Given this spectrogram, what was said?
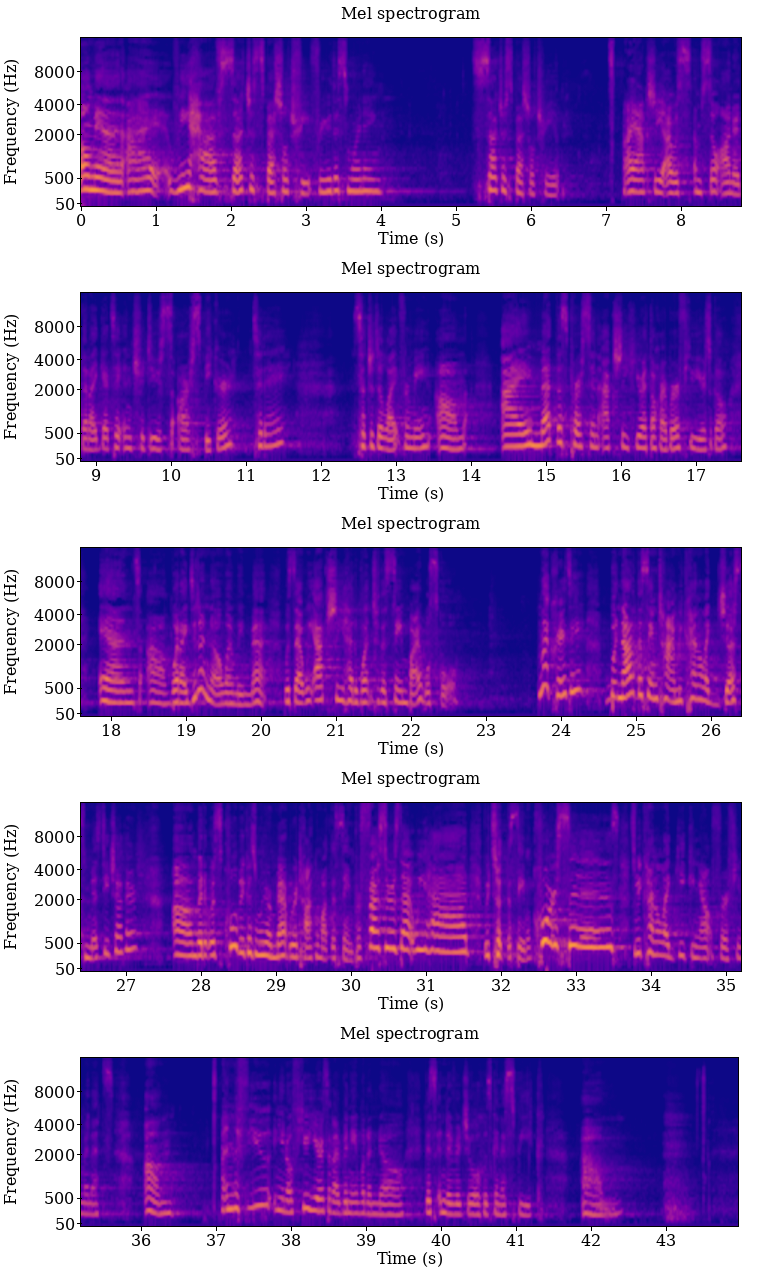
Oh man, I we have such a special treat for you this morning. Such a special treat. I actually I was I'm so honored that I get to introduce our speaker today. Such a delight for me. Um, I met this person actually here at the harbor a few years ago, and um, what I didn't know when we met was that we actually had went to the same Bible school. Isn't that crazy? But not at the same time. We kind of like just missed each other. Um, but it was cool because when we were met, we were talking about the same professors that we had. We took the same courses. So we kind of like geeking out for a few minutes. Um, and the few, you know, few years that I've been able to know this individual who's going to speak, um,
